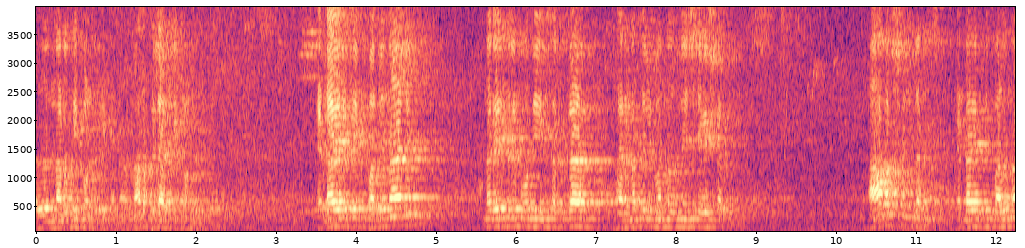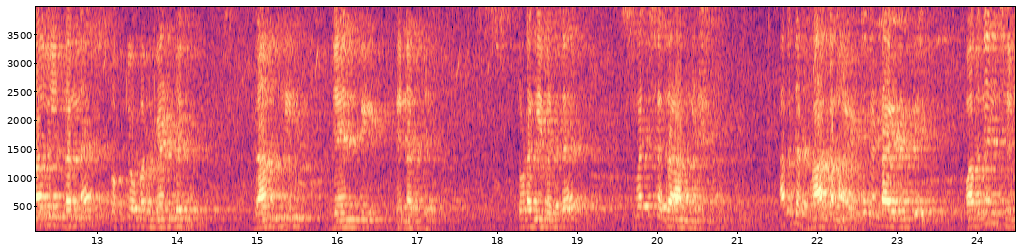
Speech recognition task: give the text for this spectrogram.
അത് നടത്തിക്കൊണ്ടിരിക്കുന്നത് നടപ്പിലാക്കിക്കൊണ്ടിരിക്കുന്നത്. രണ്ടായിരത്തി പതിനാലിൽ നരേന്ദ്രമോദി സർക്കാർ ഭരണത്തിൽ വന്നതിന് ശേഷം ആ വർഷം തന്നെ രണ്ടായിരത്തി പതിനാലിൽ തന്നെ ഒക്ടോബർ രണ്ടിന് ഗാന്ധി ജയന്തി ദിനത്തിൽ തുടങ്ങി വെച്ച സ്വച്ഛതാ മിഷൻ. അതിന്റെ ഭാഗമായിട്ട് രണ്ടായിരത്തി പതിനഞ്ചിൽ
